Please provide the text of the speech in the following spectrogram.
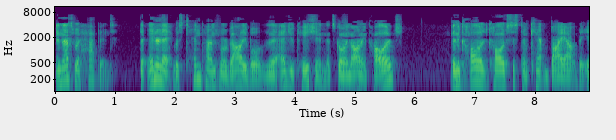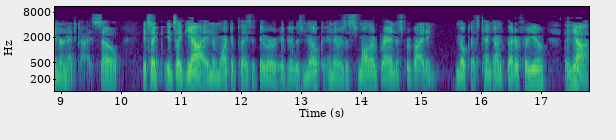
And that's what happened the internet was 10 times more valuable than the education that's going on in college. And the college college system can't buy out the internet guys. So it's like it's like yeah, in the marketplace if they were if it was milk and there was a smaller brand that's providing milk that's 10 times better for you, then yeah,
